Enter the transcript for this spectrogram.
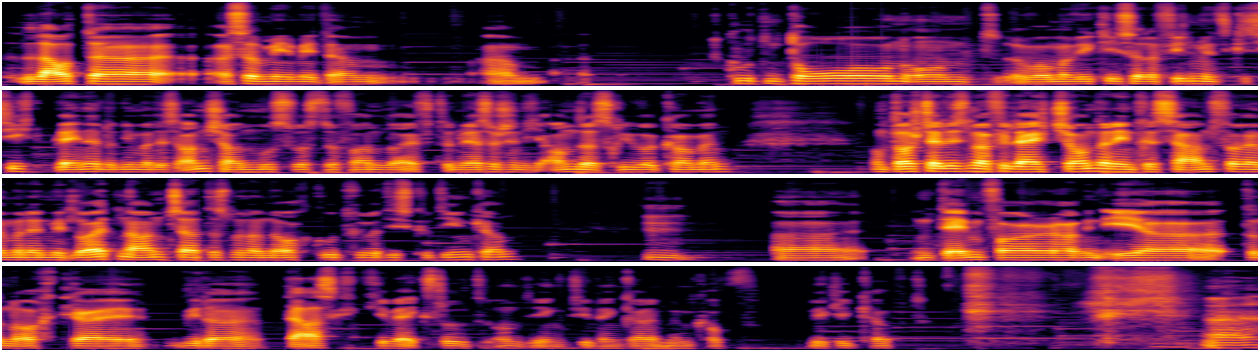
lauter, also mit, mit einem, einem, guten Ton und wo man wirklich so der Film ins Gesicht blendet und immer das anschauen muss, was davon läuft, dann wäre es wahrscheinlich anders rüberkommen. Und da stelle ich es mir vielleicht schon dann interessant vor, wenn man den mit Leuten anschaut, dass man dann auch gut drüber diskutieren kann. Mhm. Äh, in dem Fall habe ich ihn eher danach gleich wieder Task gewechselt und irgendwie den gar nicht mehr im Kopf wirklich gehabt. äh,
